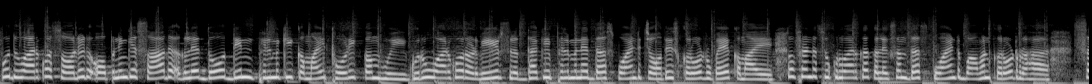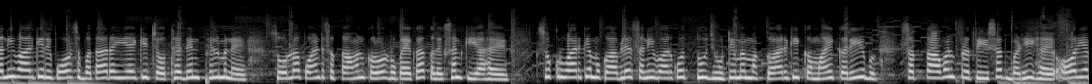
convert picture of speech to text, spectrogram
बुधवार को सॉलिड ओपनिंग के साथ अगले दो दिन फ़िल्म की कमाई थोड़ी कम हुई। गुरुवार को रणवीर श्रद्धा की फ़िल्म ने दस पॉइंट चौंतीस करोड़ रुपए कमाए। तो फ्रेंड, शुक्रवार का कलेक्शन दस पॉइंट बावन करोड़ रहा। शनिवार की रिपोर्ट्स बता रही है कि चौथे दिन फ़िल्म ने सोलह पॉइंट सत्तावन करोड़ रुपए का कलेक्शन किया है। शुक्रवार के मुकाबले शनिवार को तू झूठी में मक्कार की कमाई करीब सत्तावन प्रतिशत बढ़ी है और यह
